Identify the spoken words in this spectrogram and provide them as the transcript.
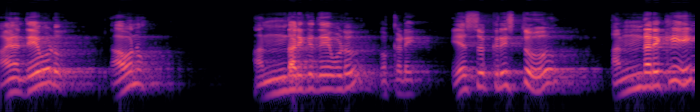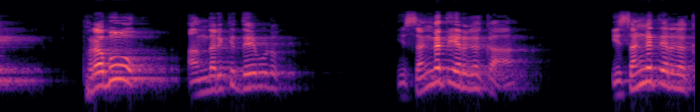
ఆయన దేవుడు. అవును. అందరికీ దేవుడు ఒక్కడే. యేసుక్రీస్తు అందరికీ ప్రభువు అందరికీ దేవుడు. ఈ సంగతి ఎరగక ఈ సంగతి ఎరగక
